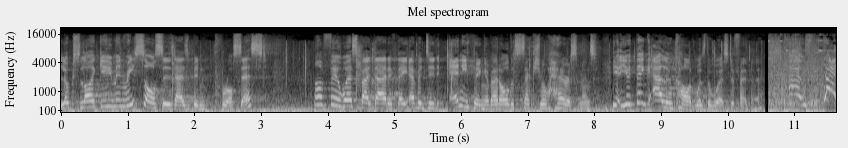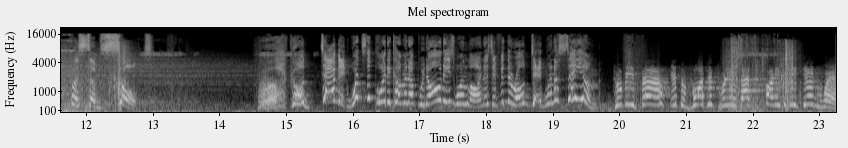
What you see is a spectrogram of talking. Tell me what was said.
Looks like human resources has been processed. I'd feel worse about that if they ever did anything about all the sexual harassment. Y- you'd think Alucard was the worst offender. How's that for some salt? Ugh, God damn it! What's the point of coming up with all these one-liners if they're all dead when I say them? To be fair, it wasn't really that funny to begin with.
